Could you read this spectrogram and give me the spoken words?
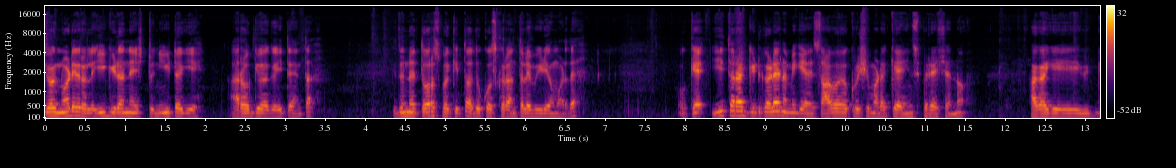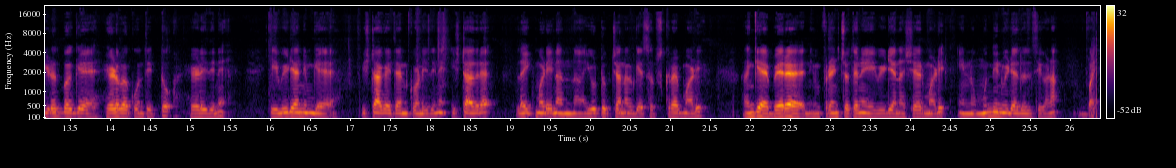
ಇವಾಗ ನೋಡಿದ್ರಲ್ಲ, ಈ ಗಿಡನೇ ಎಷ್ಟು ನೀಟಾಗಿ ಆರೋಗ್ಯವಾಗೈತೆ ಅಂತ. ಇದನ್ನೇ ತೋರಿಸ್ಬೇಕಿತ್ತು, ಅದಕ್ಕೋಸ್ಕರ ಅಂತಲೇ ವೀಡಿಯೋ ಮಾಡಿದೆ. ಓಕೆ ಈ ಥರ ಗಿಡಗಳೇ ನಮಗೆ ಸಾವಯವ ಕೃಷಿ ಮಾಡೋಕ್ಕೆ ಇನ್ಸ್ಪಿರೇಷನ್ನು ಹಾಗಾಗಿ ಗಿಡದ ಬಗ್ಗೆ ಹೇಳಬೇಕು ಅಂತಿತ್ತು, ಹೇಳಿದ್ದೀನಿ. ಈ ವಿಡಿಯೋ ನಿಮಗೆ ಇಷ್ಟ ಆಗೈತೆ ಅಂದ್ಕೊಂಡಿದ್ದೀನಿ ಇಷ್ಟ ಆದರೆ ಲೈಕ್ ಮಾಡಿ, ನನ್ನ ಯೂಟ್ಯೂಬ್ ಚಾನಲ್ಗೆ ಸಬ್ಸ್ಕ್ರೈಬ್ ಮಾಡಿ. ಹಾಗೆ ಬೇರೆ ನಿಮ್ಮ ಫ್ರೆಂಡ್ಸ್ ಜೊತೆನೇ ಈ ವಿಡಿಯೋನ ಶೇರ್ ಮಾಡಿ. ಇನ್ನು ಮುಂದಿನ ವಿಡಿಯೋದಲ್ಲಿ ಸಿಗೋಣ. ಬಾಯ್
